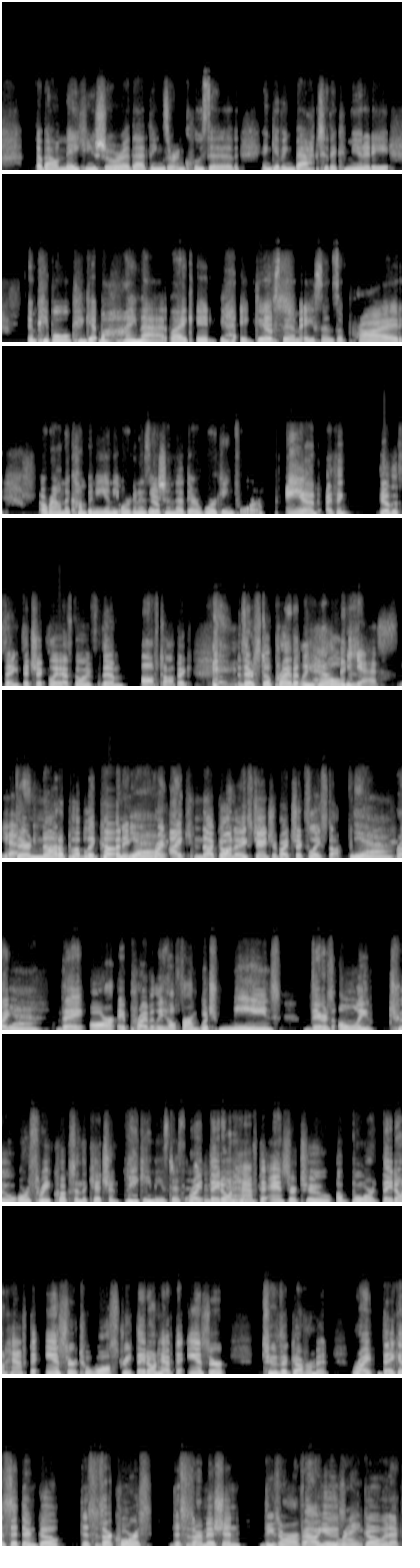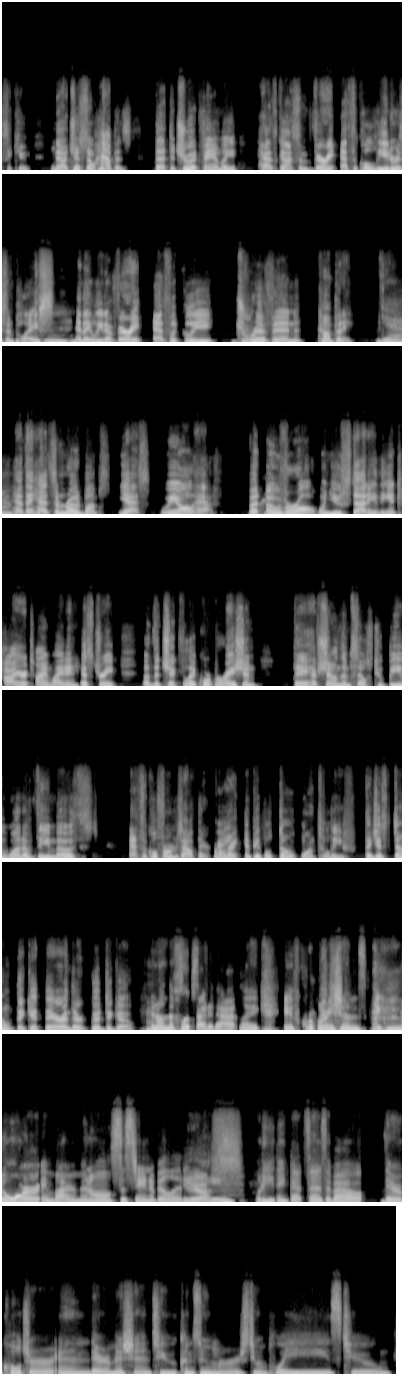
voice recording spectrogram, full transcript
about making sure that things are inclusive and giving back to the community. And people can get behind that. Like it, it gives Yes. them a sense of pride around the company and the organization that they're working for. And I think the other thing that Chick fil A has going for them, off topic, they're still privately held. yes. Yes. They're not a public company. Yeah. Right. I cannot go on an exchange and buy Chick fil A stock. yeah. Right? Yeah. They are a privately held firm, which means there's only two or three cooks in the kitchen. Making these decisions. right? They don't yeah. have to answer to a board. They don't have to answer to Wall Street. They don't have to answer to the government, right? They can sit there and go, this is our course. This is our mission. These are our values. Right. Go and execute. Now, it just so happens that the Truett family has got some very ethical leaders in place and they Mhm. lead a very ethically driven company. yeah. Have they had some road bumps? Yes, we all have. But Right. overall, when you study the entire timeline and history of the Chick fil A Corporation, they have shown themselves to be one of the most ethical firms out there. Right. And people don't want to leave. They just don't. They get there and they're good to go. Hmm. And on the flip side of that, like if corporations ignore environmental sustainability, Yes. what do you think that says about their culture and their mission to consumers, to employees, to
